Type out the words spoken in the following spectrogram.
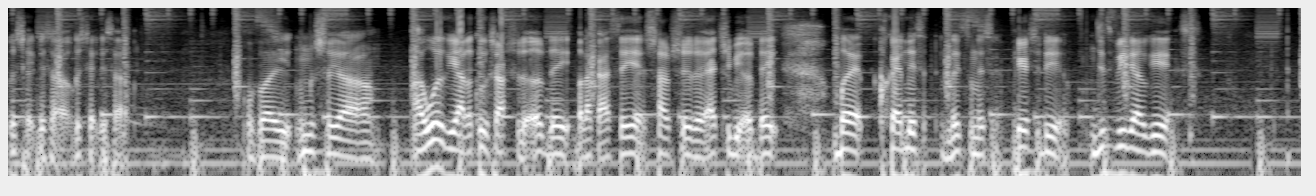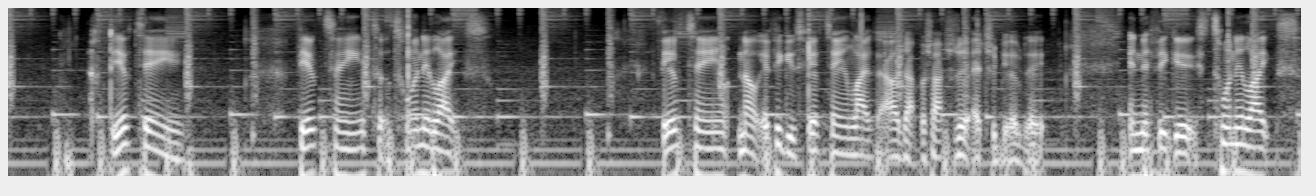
Let's check this out. Let's check this out. Oh, but let me show y'all. I will give y'all a quick sharpshooter update, but like I said, sharpshooter attribute update. But okay, listen, listen, listen. Here's the deal. This video gets 15, 15 to 20 likes. 15, no, if it gets 15 likes, I'll drop a sharpshooter attribute update and if it gets 20 likes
